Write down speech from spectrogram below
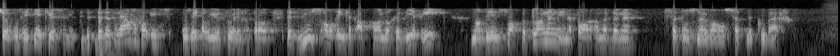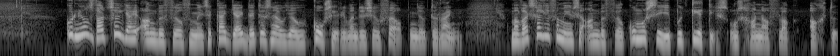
So ons het nie 'n keuse nie. Dit, dit is in elk geval iets ons het al hiervoor gepraat. Dit moes al eintlik afgehandel gewees het, maar weens swak beplanning en 'n paar ander dinge sit ons nou waar ons sit met Kuiberg. Corneels, wat sou jy aanbeveel vir mense? Kyk, jy dit is nou jou kos hier, want dit is jou veld en jou terrein. Maar wat sal jy vir mense aanbeveel? Kom ons sê hipoteties, ons gaan na vlak 8 toe.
